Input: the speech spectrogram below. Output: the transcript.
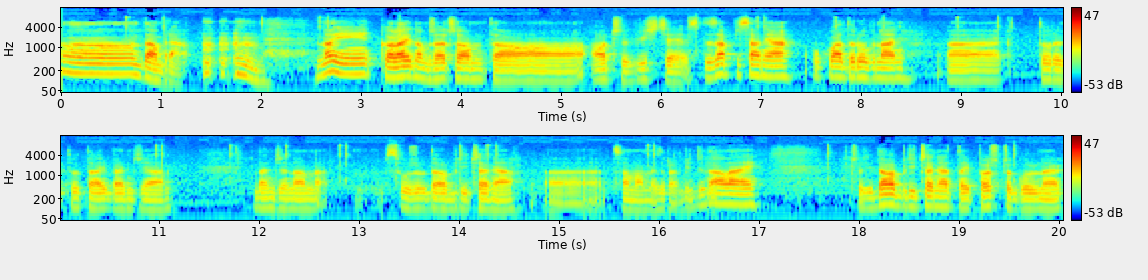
Eee, dobra. No i kolejną rzeczą to oczywiście jest zapisanie układu równań, e, który tutaj będzie, będzie nam służył do obliczenia, e, co mamy zrobić dalej, czyli do obliczenia tutaj poszczególnych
